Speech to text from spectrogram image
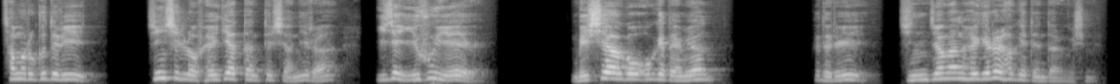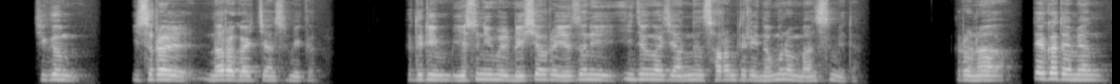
참으로 그들이 진실로 회개했다는 뜻이 아니라 이제 이후에 메시아가 오게 되면 그들이 진정한 회개를 하게 된다는 것입니다. 지금 이스라엘 나라가 있지 않습니까? 그들이 예수님을 메시아로 여전히 인정하지 않는 사람들이 너무나 많습니다. 그러나 때가 되면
